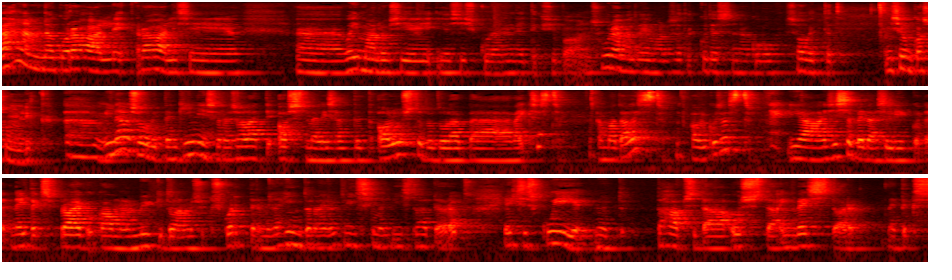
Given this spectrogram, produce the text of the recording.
vähem nagu rahali, rahalisi äh, võimalusi ja siis, kui on näiteks juba on suuremad võimalused, et kuidas sa nagu soovitad, mis on kasumlik? Äh, mina soovitan kinnisvaras alati astmeliselt, et alustada tuleb väiksest madalast algusest ja siis saab edasi liikuda, et näiteks praegu ka mul on müüki tulemas üks korter, mille hind on ainult viiskümmend viis tuhat eurot. ehk siis, kui nüüd tahab seda osta investor, näiteks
